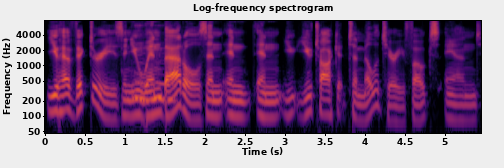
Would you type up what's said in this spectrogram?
you have victories and you win Mhm. battles, and and and you you talk it to military folks, and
